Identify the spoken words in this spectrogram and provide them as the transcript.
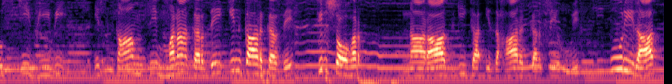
उसकी बीवी इस काम से मना कर दे, इनकार कर दे, फिर शोहर नाराज़गी का इजहार करते हुए पूरी रात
